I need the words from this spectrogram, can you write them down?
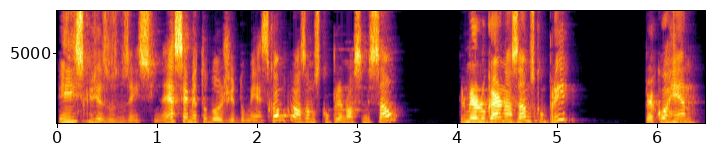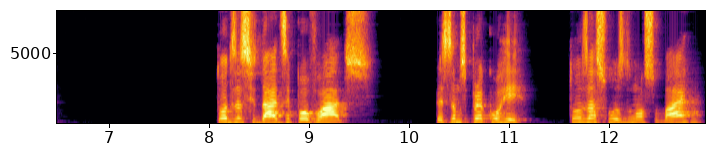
É isso que Jesus nos ensina. Essa é a metodologia do mestre. Como que nós vamos cumprir a nossa missão? Em primeiro lugar, nós vamos cumprir percorrendo todas as cidades e povoados. Precisamos percorrer todas as ruas do nosso bairro.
